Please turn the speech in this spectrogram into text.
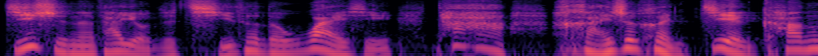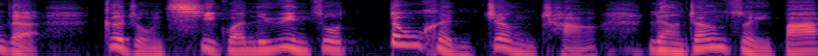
即使呢它有着奇特的外形，它还是很健康的，各种器官的运作都很正常，两张嘴巴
